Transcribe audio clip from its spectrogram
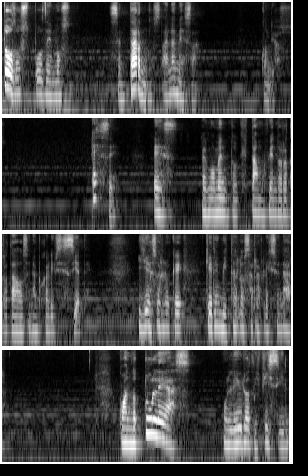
todos podemos sentarnos a la mesa con Dios. Ese es el momento que estamos viendo retratados en Apocalipsis 7. Y eso es lo que quiero invitarlos a reflexionar. Cuando tú leas un libro difícil,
